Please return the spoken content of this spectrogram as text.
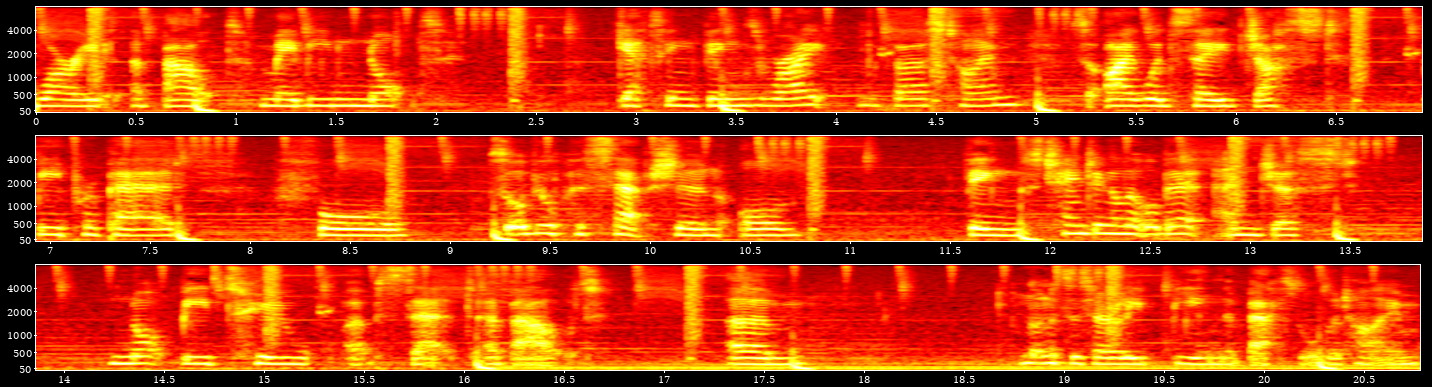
worried about maybe not getting things right the first time. So I would say just be prepared for sort of your perception of things changing a little bit and just not be too upset about um, not necessarily being the best all the time.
